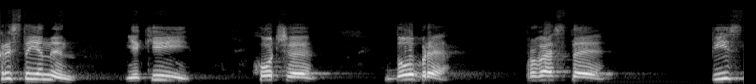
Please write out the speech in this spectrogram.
Християнин, який хоче добре провести піст,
